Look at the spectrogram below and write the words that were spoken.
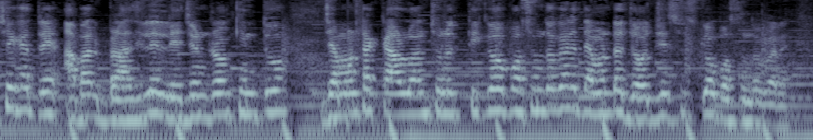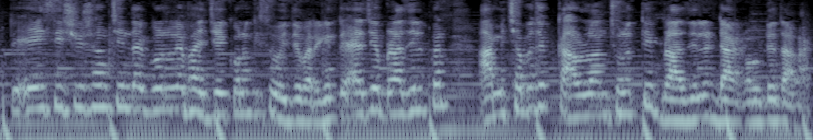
সেক্ষেত্রে আবার ব্রাজিলের লেজেন্ডরাও কিন্তু যেমনটা কার্লো আঞ্চলিককেও পছন্দ করে, তেমনটা জর্জ জেসুসকেও পছন্দ করে। তো এই সিচুয়েশন চিন্তা করলে ভাই যে কোনো কিছু হইতে পারে। কিন্তু অ্যাজ এ ব্রাজিল ফ্যান আমি চাবো যে কার্লো আঞ্চলিক ব্রাজিলের ডাক আউটে দাঁড়াক।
